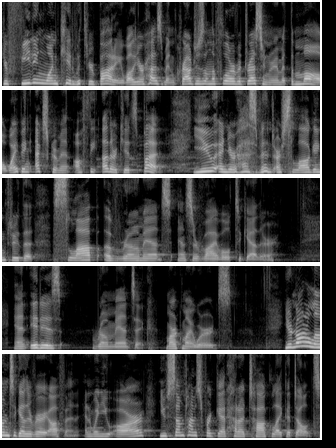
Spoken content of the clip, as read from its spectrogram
You're feeding one kid with your body while your husband crouches on the floor of a dressing room at the mall, wiping excrement off the other kid's butt. You and your husband are slogging through the slop of romance and survival together. And it is romantic. Mark my words. You're not alone together very often, and when you are, you sometimes forget how to talk like adults,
